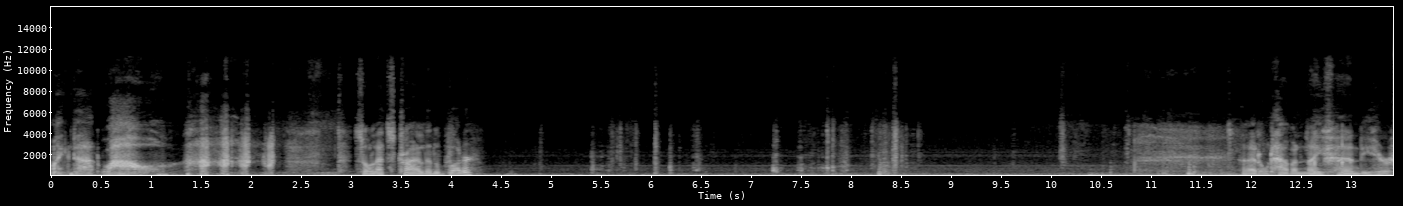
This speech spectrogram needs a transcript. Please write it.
like that. Wow. so let's try a little butter. I don't have a knife handy here.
